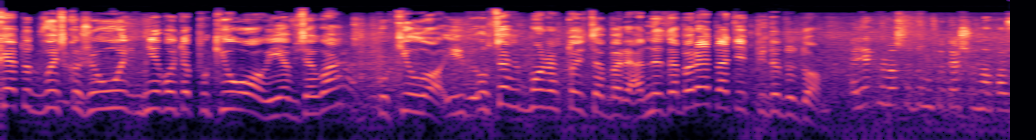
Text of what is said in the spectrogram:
Я тут близько живу, мені буде по кілові. Я взяла по кіло. І усе може хтось забере. А не забере, значить піде додому. А як на вашу думку, те, що на баз-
